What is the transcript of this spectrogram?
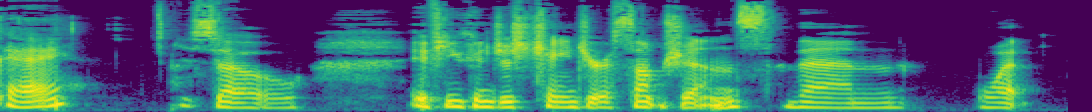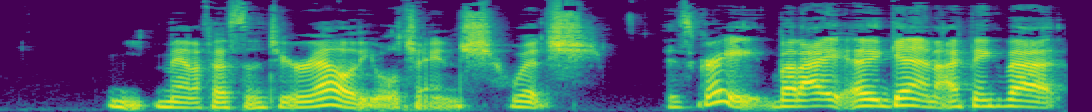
Okay. So if you can just change your assumptions, then what manifests into your reality will change, which is great. But I, again, I think that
